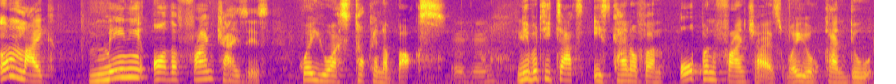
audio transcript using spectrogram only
unlike many other franchises where you are stuck in a box. Mm-hmm. Liberty Tax is kind of an open franchise where you can do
